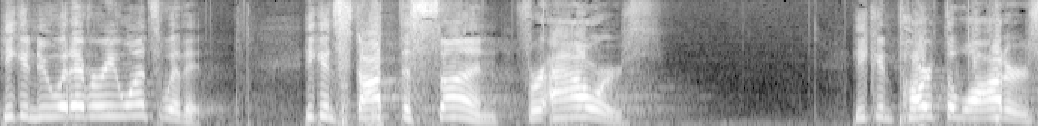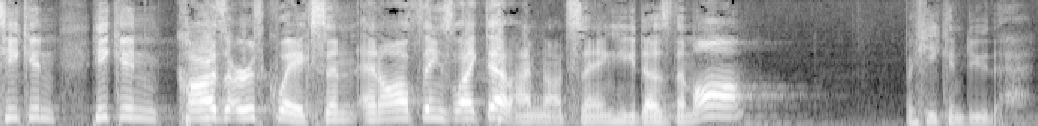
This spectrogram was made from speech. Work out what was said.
He can do whatever He wants with it. He can stop the sun for hours. He can part the waters. He can, he can cause earthquakes and, and all things like that. I'm not saying he does them all, but he can do that.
